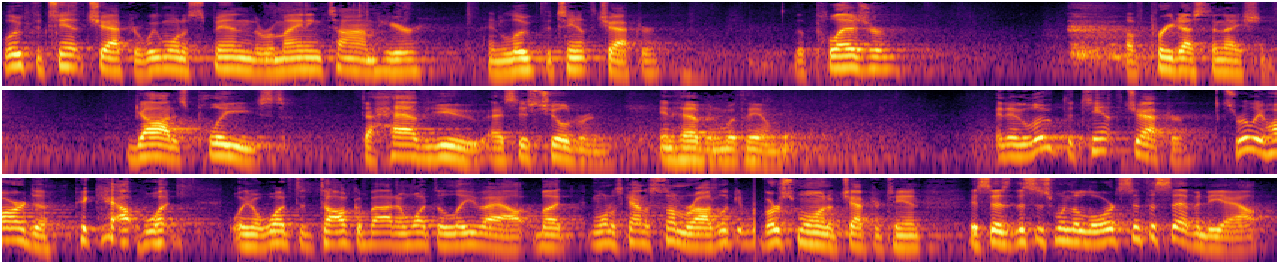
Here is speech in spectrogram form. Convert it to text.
Luke, the 10th chapter. We want to spend the remaining time here in Luke, the 10th chapter. The pleasure of predestination. God is pleased to have you as His children in heaven with Him. And in Luke, the 10th chapter, it's really hard to pick out what you know, what to talk about and what to leave out. But I want to kind of summarize. Look at verse 1 of chapter 10. It says, This is when the Lord sent the 70 out,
